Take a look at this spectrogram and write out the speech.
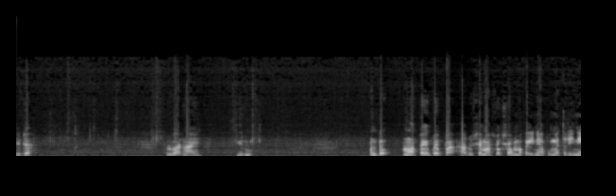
Sudah berwarna biru. Untuk mengetahui berapa arus yang masuk saya memakai ini apometer ini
